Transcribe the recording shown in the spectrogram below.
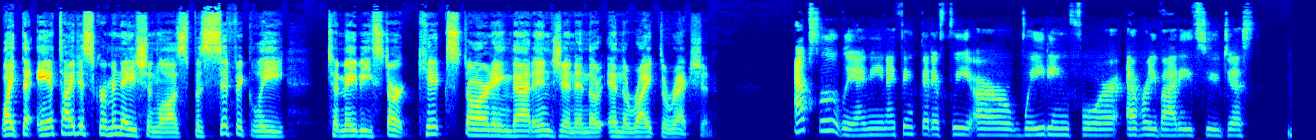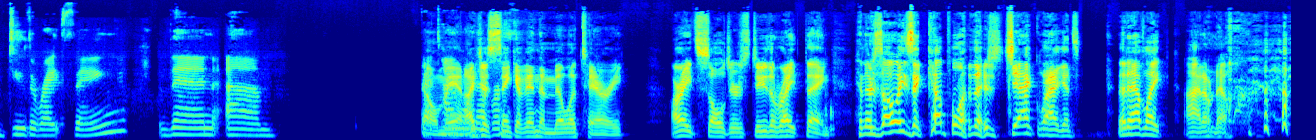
like the anti-discrimination laws specifically to maybe start kick-starting that engine in the in the right direction. Absolutely i mean i think that if we are waiting for everybody to just do the right thing then um oh man i just think of in the military. All right soldiers do the right thing. And there's always a couple of those jack wagons that have like i don't know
